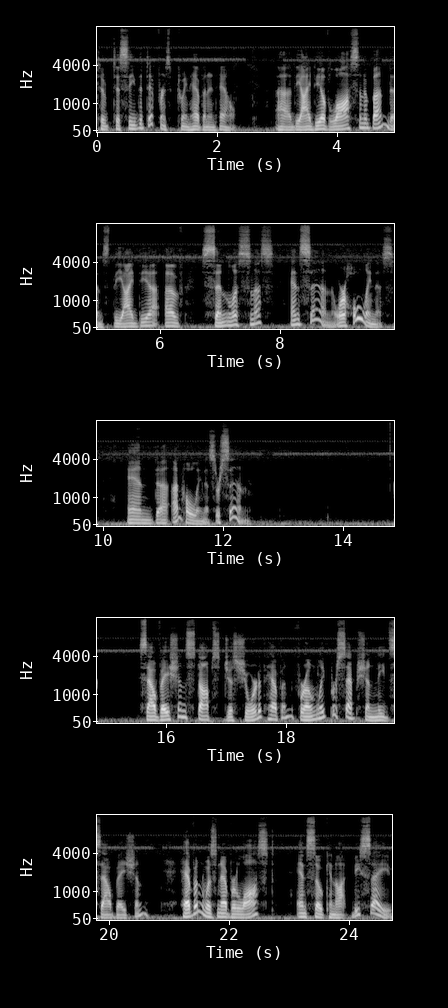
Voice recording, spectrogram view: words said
to, to see the difference between heaven and hell. Uh, the idea of loss and abundance, the idea of sinlessness and sin, or holiness and uh, unholiness or sin. Salvation stops just short of heaven, for only perception needs salvation. Heaven was never lost, and so cannot be saved.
